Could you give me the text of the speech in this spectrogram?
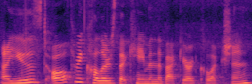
I used all three colors that came in the backyard collection.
